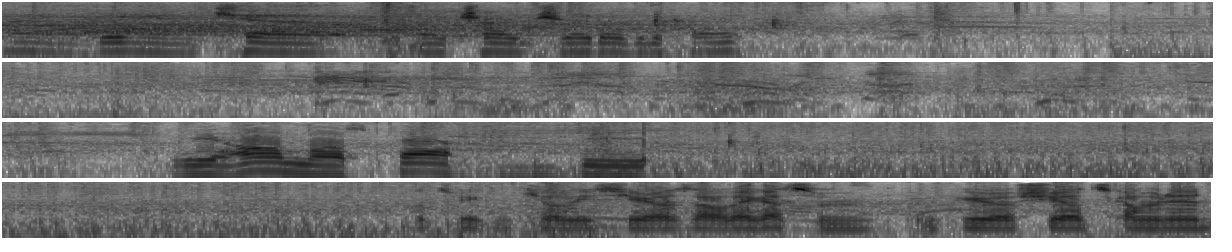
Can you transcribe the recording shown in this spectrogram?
I'm bringing cat. I charge right over the point. We almost tapped the. Once we can kill these heroes, though, they got some Imperial shields coming in.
